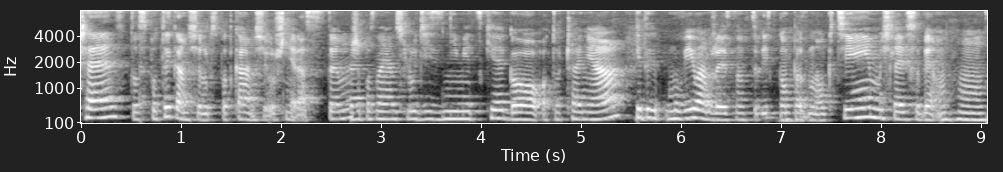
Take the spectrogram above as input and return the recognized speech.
Często spotykam się lub spotkałam się już nieraz z tym, że poznając ludzi z niemieckiego otoczenia, kiedy mówiłam, że jestem stylistką paznokci, myśleli sobie, mhm,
